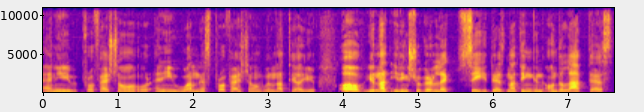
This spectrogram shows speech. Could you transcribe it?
any professional or any wellness professional will not tell you, oh, you're not eating sugar. Let's see, there's nothing in, on the lab test.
